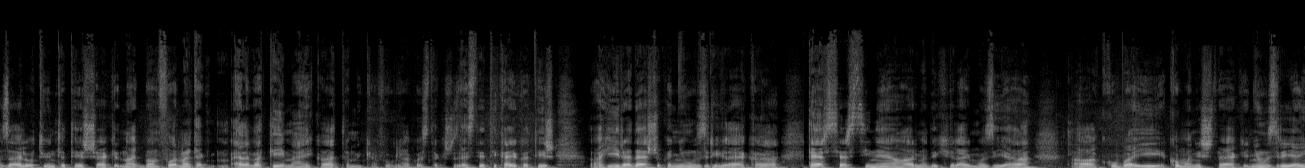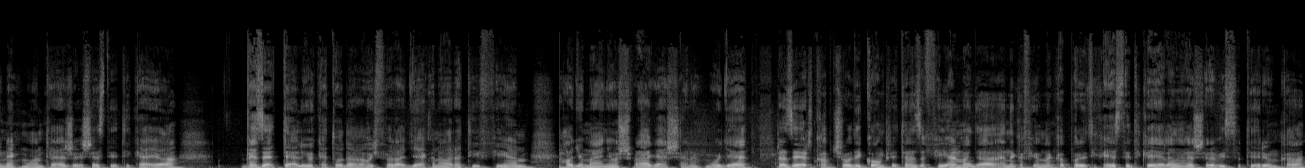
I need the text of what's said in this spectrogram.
zajló tüntetések nagyban formálták eleve a témáikat, amikkel foglalkoztak, és az esztétikájukat is. A híradások, a newsreelek, a terszer színe, a harmadik világmozia, a kubai kommunisták newsreeleinek montázsa és esztétikája vezette el őket oda, hogy feladják a narratív film hagyományos vágásának módját. Azért kapcsolódik konkrétan ez a film, majd a, ennek a filmnek a politikai esztétikai ellenállásra visszatérünk a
